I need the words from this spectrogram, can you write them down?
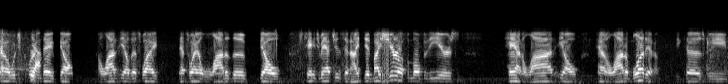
no which of course Yeah. they you know a lot you know that's why that's why a lot of the you know cage matches, and I did my share of them over the years. Had a lot, you know, had a lot of blood in them because we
